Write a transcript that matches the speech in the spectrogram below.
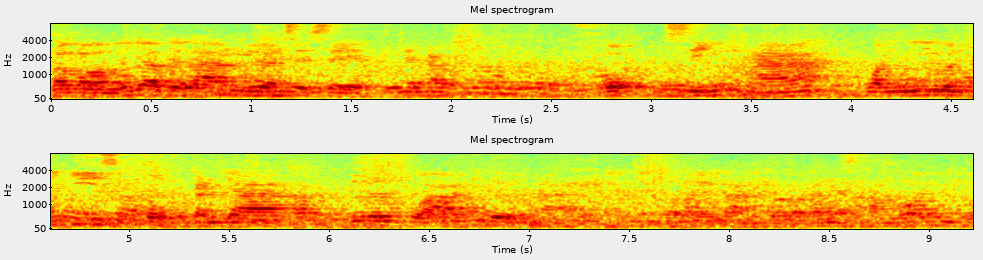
ตลอดระยะเวลาเดือนเศษๆนะครับ 6 สิงหาวันนี้วันที่ 26 กันยาครับเดือนกว่าที่เดินทางไม่ต่างกัน300กิโล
